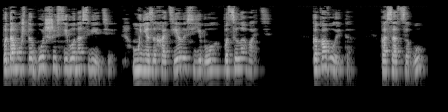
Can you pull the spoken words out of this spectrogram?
потому что больше всего на свете мне захотелось его поцеловать. Каково это – касаться губ,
